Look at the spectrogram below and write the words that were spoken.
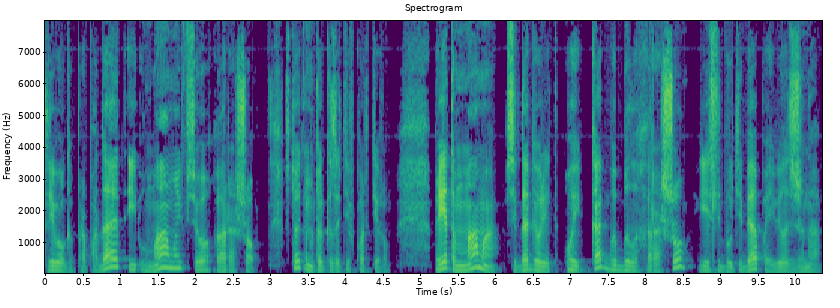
Тревога пропадает, и у мамы все хорошо. Стоит ему только зайти в квартиру. При этом мама всегда говорит, ой, как бы было хорошо, если бы у тебя появилась жена.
